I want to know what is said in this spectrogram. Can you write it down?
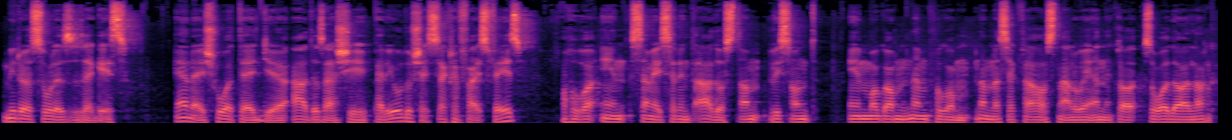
Miről szól ez az egész? Erre is volt egy áldozási periódus, egy sacrifice phase, ahova én személy szerint áldoztam, viszont én magam nem fogom, nem leszek felhasználója ennek az oldalnak.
